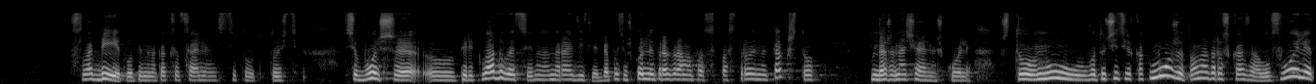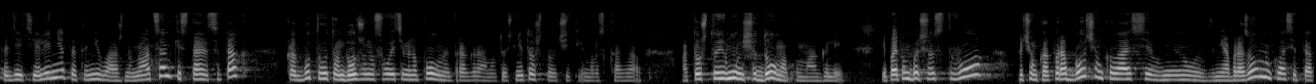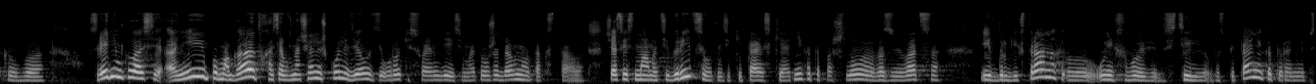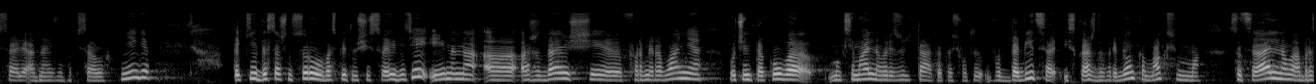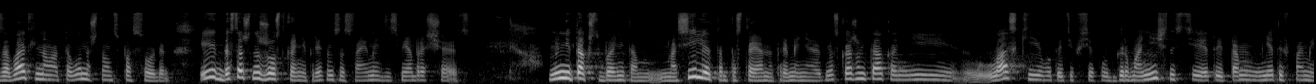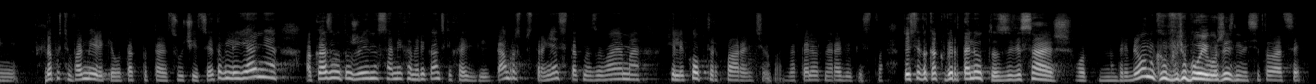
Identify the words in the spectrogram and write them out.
слабеет, вот именно как социальный институт. То есть все больше э, перекладывается именно на родителей. Допустим, школьные программы построены так, что даже в начальной школе, что, ну, вот учитель как может, он это рассказал. Усвоили это дети или нет, это не важно. Но оценки ставятся так, как будто вот он должен усвоить именно полную программу. То есть не то, что учитель ему рассказал, а то, что ему еще дома помогли. И поэтому большинство, причем как в рабочем классе, ну, в необразованном классе, так и в среднем классе, они помогают хотя бы в начальной школе делать уроки своим детям. Это уже давно так стало. Сейчас есть мамы-тигрицы, вот эти китайские, от них это пошло развиваться и в других странах. Э, у них свой стиль воспитания, который они писали, одна из них описала в книге такие достаточно сурово воспитывающие своих детей и именно а, ожидающие формирования очень такого максимального результата, то есть вот, вот добиться из каждого ребенка максимума социального, образовательного, того, на что он способен. И достаточно жестко они при этом со своими детьми обращаются. Ну, не так, чтобы они там насилие там постоянно применяют, но, скажем так, они ласки вот этих всех вот гармоничности, это там нет и в помине. Допустим, в Америке вот так пытаются учиться. Это влияние оказывает уже и на самих американских родителей. Там распространяется так называемое хеликоптер парентинг, вертолетное родительство. То есть это как вертолет, ты зависаешь вот над ребенком в любой его жизненной ситуации,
